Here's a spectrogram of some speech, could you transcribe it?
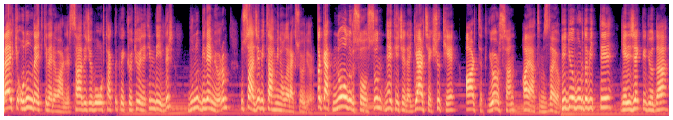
belki onun da etkileri vardır. Sadece bu ortaklık ve kötü yönetim değildir. Bunu bilemiyorum. Bu sadece bir tahmin olarak söylüyorum. Fakat ne olursa olsun neticede gerçek şu ki artık Yorsan hayatımızda yok. Video burada bitti. Gelecek videoda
